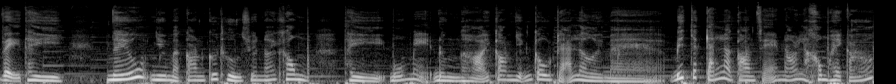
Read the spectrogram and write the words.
Vậy thì nếu như mà con cứ thường xuyên nói không thì bố mẹ đừng hỏi con những câu trả lời mà biết chắc chắn là con sẽ nói là không hay có.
